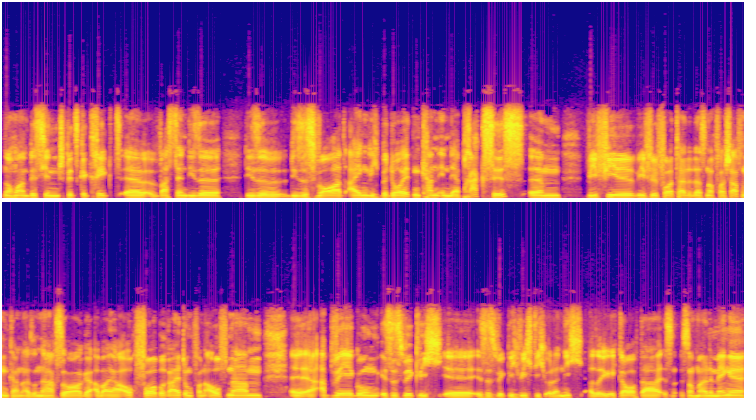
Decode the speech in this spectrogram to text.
nochmal ein bisschen spitz gekriegt, äh, was denn diese, diese, dieses Wort eigentlich bedeuten kann in der Praxis, ähm, wie viel, wie viel Vorteile das noch verschaffen kann. Also Nachsorge, aber ja auch Vorbereitung von Aufnahmen, äh, Abwägung, ist es wirklich, äh, ist es wirklich wichtig oder nicht? Also ich, ich glaube auch da ist, ist ist noch mal eine Menge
